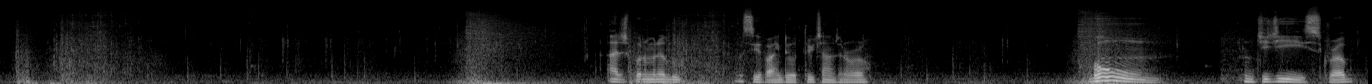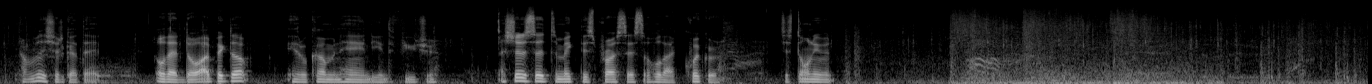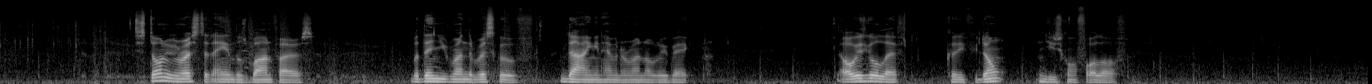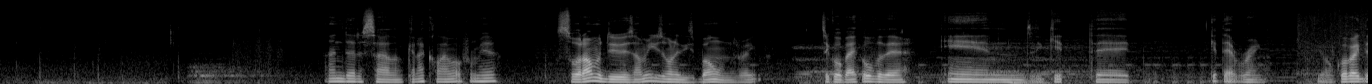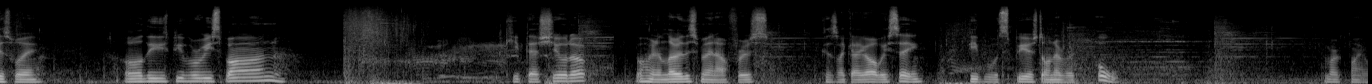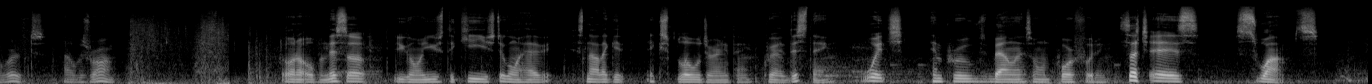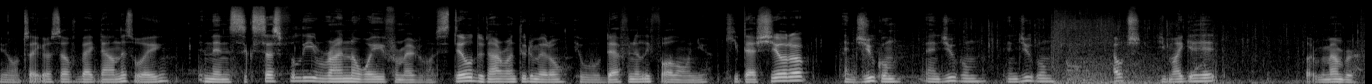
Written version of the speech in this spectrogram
I just put them in a loop. Let's see if I can do it three times in a row. Boom! GG, scrub. I really should have got that. Oh, that doll I picked up? It'll come in handy in the future. I should have said to make this process a whole lot quicker. Just don't even... Just don't even rest at any of those bonfires. But then you run the risk of dying and having to run all the way back. Always go left, because if you don't, you're just going to fall off. Undead Asylum. Can I climb up from here? So what I'm going to do is I'm going to use one of these bones, right? To go back over there and get that get that ring. Yo, go back this way. All these people respawn. Keep that shield up. Go ahead and lure this man out first. Because like I always say, people with spears don't ever... Oh! Mark my words. I was wrong. To open this up. You're to use the key. You're still to have it. It's not like it explodes or anything. Grab this thing, which improves balance on poor footing, such as swamps. You're to take yourself back down this way and then successfully run away from everyone. Still do not run through the middle. It will definitely fall on you. Keep that shield up and juke them and juke them and juke them. Ouch, you might get hit. But remember,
